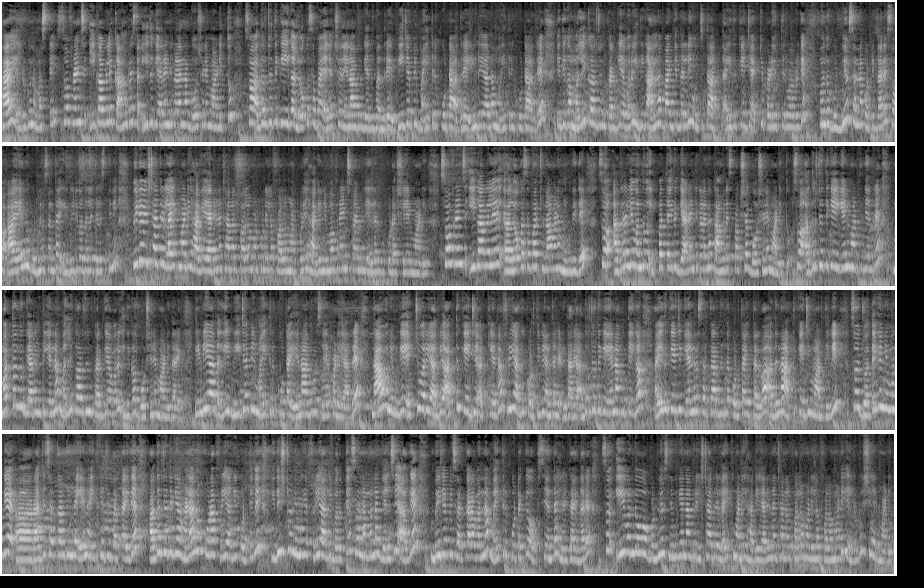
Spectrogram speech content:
Hi ಎಲ್ರಿಗೂ ನಮಸ್ತೆ. So friends ಈಗಾಗಲೇ ಕಾಂಗ್ರೆಸ್ ಐದು ಗ್ಯಾರಂಟಿಗಳನ್ನ ಘೋಷಣೆ ಮಾಡಿತ್ತು. ಸೊ ಅದರ ಜೊತೆಗೆ ಈಗ ಲೋಕಸಭಾ ಎಲೆಕ್ಷನ್ ಏನಾದರೂ ಗೆದ್ದು ಬಂದ್ರೆ, ಬಿಜೆಪಿ ಮೈತ್ರಿಕೂಟ ಆದ್ರೆ, ಇಂಡಿಯಾದ ಮೈತ್ರಿಕೂಟ ಆದ್ರೆ, ಇದೀಗ ಮಲ್ಲಿಕಾರ್ಜುನ್ ಖರ್ಗೆ ಅವರು ಇದೀಗ ಅನ್ನಭಾಗ್ಯದಲ್ಲಿ ಉಚಿತ ಐದು ಕೆಜಿ ಅಕ್ಕಿ ಪಡೆಯುತ್ತಿರುವವರಿಗೆ ಒಂದು ಗುಡ್ ನ್ಯೂಸ್ ಅನ್ನ ಕೊಟ್ಟಿದ್ದಾರೆ. ಸೊ ಆ ಏನು ಗುಡ್ ನ್ಯೂಸ್ ಅಂತ ಈ ವಿಡಿಯೋದಲ್ಲಿ ತಿಳಿಸ್ತೀನಿ. ವಿಡಿಯೋ ಇಷ್ಟ ಆದರೆ ಲೈಕ್ ಮಾಡಿ, ಹಾಗೆ ಯಾರಿನ ಚಾನಲ್ ಫಾಲೋ ಮಾಡ್ಕೊಂಡಿಲ್ಲ ಫಾಲೋ ಮಾಡ್ಕೊಳ್ಳಿ. ಹಾಗೆ ನಿಮ್ಮ ಫ್ರೆಂಡ್ಸ್ ಫ್ಯಾಮಿಲಿ ಎಲ್ಲರಿಗೂ ಕೂಡ ಶೇರ್ ಮಾಡಿ. ಸೊ ಫ್ರೆಂಡ್ಸ್ ಈಗಾಗಲೇ ಲೋಕಸಭಾ ಚುನಾವಣೆ ಮುಗಿದಿದೆ. ಸೊ ಅದರಲ್ಲಿ ಒಂದು ಇಪ್ಪತ್ತೈದು ಗ್ಯಾರಂಟಿಗಳನ್ನು ಕಾಂಗ್ರೆಸ್ ಪಕ್ಷ ಘೋಷಣೆ ಮಾಡಿತ್ತು. ಸೊ ಅದ್ರ ಜೊತೆಗೆ ಈಗ ಏನು ಮಾಡ್ತಿದೆ ಅಂದ್ರೆ ಮತ್ತೊಂದು ಗ್ಯಾರಂಟಿಯನ್ನ ಮಲ್ಲಿಕಾರ್ಜುನ್ ಖರ್ಗೆ ಅವರು ಇದೀಗ ಘೋಷಣೆ ಮಾಡಿದ್ದಾರೆ. ಇಂಡಿಯಾದಲ್ಲಿ ಬಿಜೆಪಿ ಮೈತ್ರಿಕೂಟ ಏನಾದರೂ ಸೇರ್ಪಡೆಯಾದರೆ ನಾವು ನಿಮಗೆ ಹೆಚ್ಚುವರಿಯಾಗಿ ಹತ್ತು ಕೆಜಿ ಅಕ್ಕಿಯನ್ನ ಫ್ರೀ ಆಗಿ ಕೊಡ್ತೀವಿ ಅಂತ ಹೇಳಿದ್ದಾರೆ. ಅದ್ರ ಜೊತೆಗೆ ಏನಾಗುತ್ತೆ ಈಗ ಐದು ಕೆಜಿ ಕೇಂದ್ರ ಸರ್ಕಾರದಿಂದ ಕೊಡ್ತಾ ಇತ್ತಲ್ವಾ? ಅದನ್ನ ಹತ್ತು ಕೆಜಿ ಮಾಡ್ತೀವಿ. ಸೊ ಜೊತೆಗೆ ನಿಮಗೆ ರಾಜ್ಯ ಸರ್ಕಾರದಿಂದ ಏನು ಐದು ಕೆಜಿ ಬರ್ತಾ ಇದೆ, ಅದ್ರ ಜೊತೆಗೆ ಹಣನೂ ಕೂಡ ಫ್ರೀ ಆಗಿ ಕೊಡ್ತೀವಿ. ಇದಿಷ್ಟು ನಿಮಗೆ ಫ್ರೀ ಆಗಿ ಬರುತ್ತೆ. ಸೊ ನಮ್ಮನ್ನ ಗೆಲ್ಸಿ ಹಾಗೆ ಬಿಜೆಪಿ ಸರ್ಕಾರವನ್ನ ಮೈತ್ರಿಕೂಟಕ್ಕೆ ಒಪ್ಪಿಸಿ ಅಂತ ಹೇಳ್ತಾ ಇದ್ದಾರೆ. ಸೊ ಈ ಒಂದು ಗುಡ್ ನ್ಯೂಸ್ ನಿಮಗೇನಾದರೂ ಇಷ್ಟ ಆದ್ರೆ ಲೈಕ್ ಮಾಡಿ, ಹಾಗೆ ಯಾರಿನ ಚಾನಲ್ ಫಾಲೋ ಮಾಡಿಲ್ಲ ಫಾಲೋ ಮಾಡಿ, ಎಲ್ರಿಗೂ ಶೇರ್ ಮಾಡಿ.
